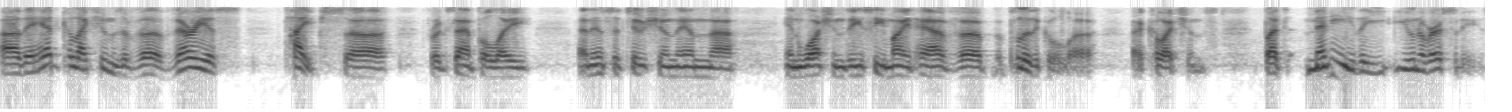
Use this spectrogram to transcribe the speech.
uh, they had collections of uh, various types. Uh, for example, a an institution in uh, in Washington D.C. might have uh, political uh, collections, but many of the universities,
